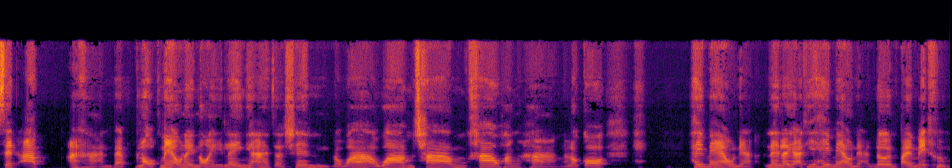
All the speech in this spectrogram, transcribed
set up อาหารแบบหลอกแมวหน่อยๆอะไรเงี้ยอาจจะเช่นแบบว่าวางชามข้าวห่างๆแล้วก็ให้แมวเนี่ย ในระยะที่ให้แมวเนี่ย เดินไปไม่ถึง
